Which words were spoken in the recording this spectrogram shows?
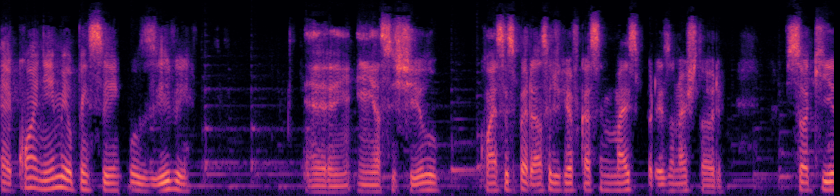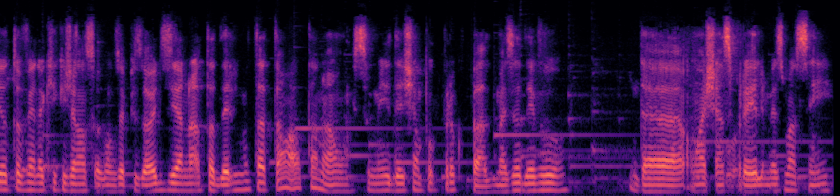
É, com anime eu pensei, inclusive, é, em- em assisti-lo com essa esperança de que eu ficasse mais preso na história. Só que eu tô vendo aqui que já lançou alguns episódios e a nota dele não tá tão alta, não. Isso me deixa um pouco preocupado, mas eu devo dar uma chance pra ele mesmo assim,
